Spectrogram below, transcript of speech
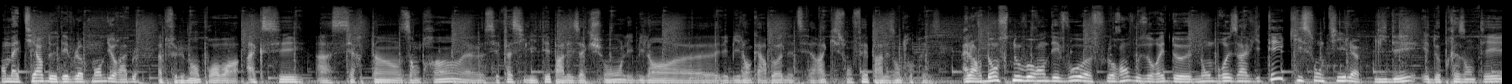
en matière de développement durable. Absolument, pour avoir accès à certains emprunts, euh, c'est facilité par les actions, les bilans, les bilans carbone, etc., qui sont faits par les entreprises. Alors dans ce nouveau rendez-vous, euh, Florent, vous aurez de nombreux invités. Qui sont-ils? L'idée est de présenter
